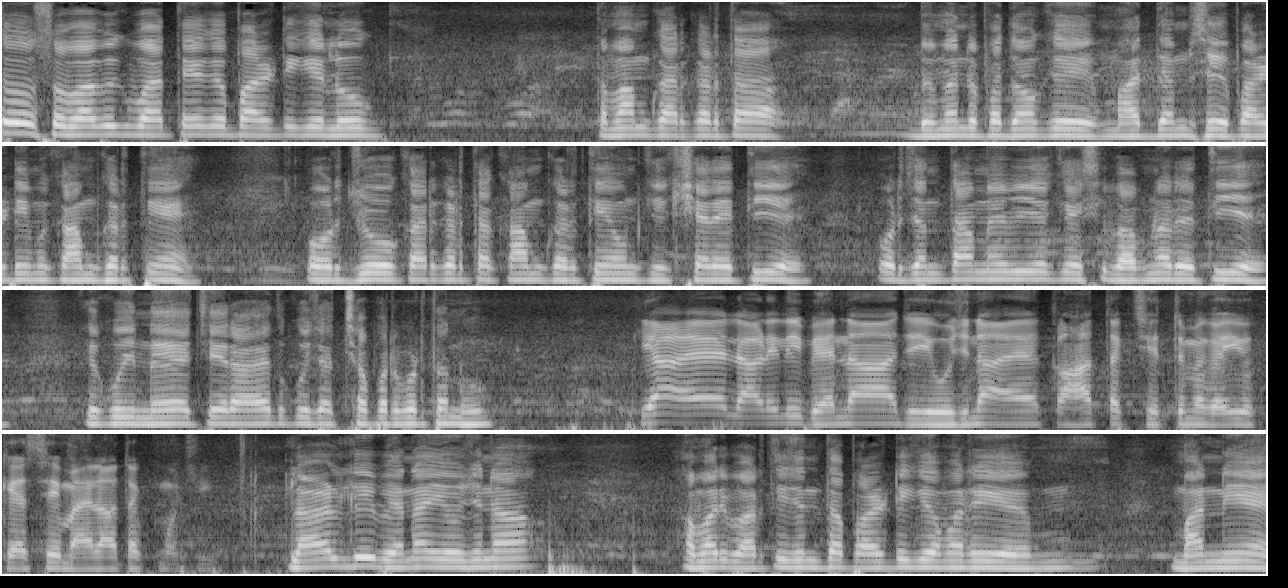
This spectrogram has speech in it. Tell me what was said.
तो स्वाभाविक बात है कि पार्टी के लोग तमाम कार्यकर्ता विभिन्न पदों के माध्यम से पार्टी में काम करते हैं और जो कार्यकर्ता काम करते हैं उनकी इच्छा रहती है और जनता में भी एक ऐसी भावना रहती है कि कोई नया चेहरा है तो कुछ अच्छा परिवर्तन हो। क्या है लाडली बहना जो योजना है कहाँ तक क्षेत्र में गई और कैसे महिलाओं तक पहुँची? लाडली बहना योजना हमारी भारतीय जनता पार्टी के हमारे माननीय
